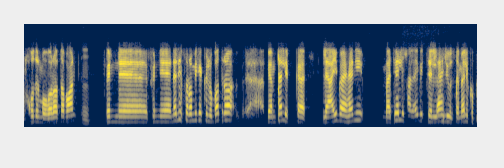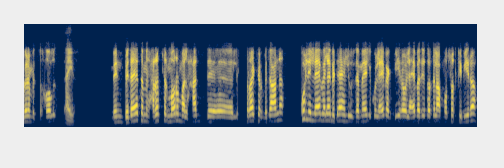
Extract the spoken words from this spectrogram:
نخوض المباراة طبعا. مم. في ان في ان نادي سيراميكا كليوباترا آه، بيمتلك آه، لعيبة يا هاني ما تقلش على لعيبة الأهلي والزمالك وبيراميدز خالص. أيوه. من بداية من حراسة المرمى لحد آه، ال striker بتاعنا كل اللعيبة لعبه أهلي وزمالك ولاعيبه كبيرة ولاعيبه تقدر تلعب ماتشات كبيرة.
